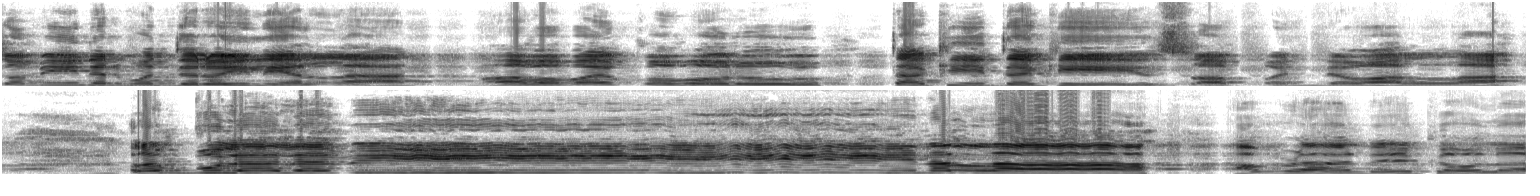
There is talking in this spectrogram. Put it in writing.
জমিনের মধ্যে রইলি আল্লাহ, মা বাবা কবর তাকি তাকি সব পান্ডে আল্লাহ রব্বুল আলামিন, আল্লাহ আমরা নেকাওলা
